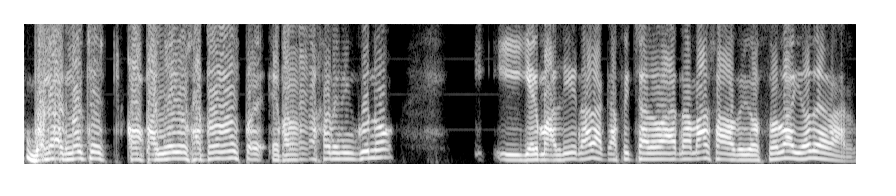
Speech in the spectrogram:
Buenas noches, compañeros a todos. Pues, eh, para no dejarme ninguno. Y, y el Madrid, nada, que ha fichado a nada más a Odriozola y Odegaard.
